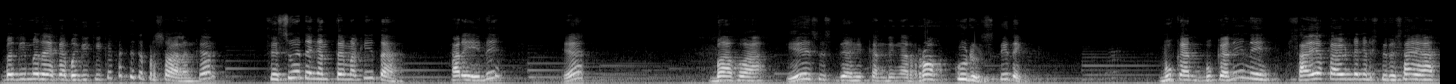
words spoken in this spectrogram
Bagi mereka, bagi kita kan tidak persoalan kan? Sesuai dengan tema kita hari ini, ya, bahwa Yesus dilahirkan dengan Roh Kudus. Titik. Bukan bukan ini. Saya kawin dengan istri saya,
